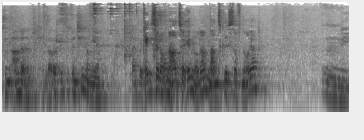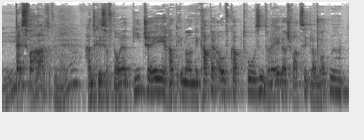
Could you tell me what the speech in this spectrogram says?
Zum anderen. Lauter Schlüssel von Thielmann hier. Danke. Kennst du doch einen HCN, oder? Hans-Christoph Neuert? Nee. Das war Christoph Neuer? Hans-Christoph Neuert, DJ, hat immer eine Kappe aufgehabt, Hosenträger, schwarze Klamotten.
